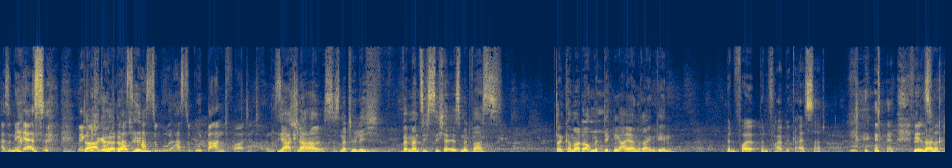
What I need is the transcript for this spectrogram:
Also nee, der ist wirklich Da gut. gehört er hast, auch hin. Hast du gut, hast du gut beantwortet. Finde ich sehr ja schön. klar, es ist natürlich, wenn man sich sicher ist mit was, dann kann man da auch mit dicken Eiern reingehen. Bin voll, bin voll begeistert. nee, Vielen das Dank. war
